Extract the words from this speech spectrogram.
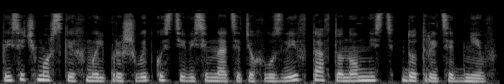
тисяч морських миль при швидкості 18 вузлів та автономність до 30 днів.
